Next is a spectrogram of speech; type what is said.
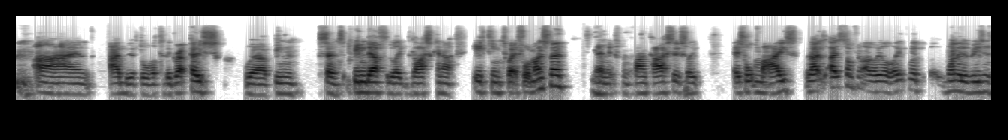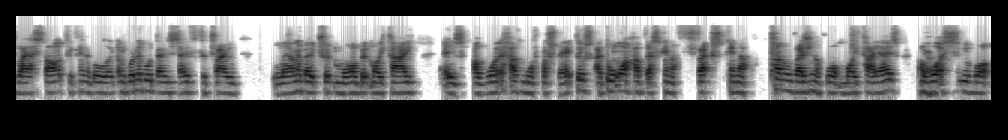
and I moved over to the Griphouse where I've been since been there for like the last kind of 18, 24 months now, yeah. and it's been fantastic. It's like it's opened my eyes. And that's, that's something I really like. One of the reasons why I started to kind of go like I'm going to go down south to try and learn about trip more about Muay Thai is I want to have more perspectives. I don't want to have this kind of fixed kind of tunnel vision of what Muay Thai is. Yeah. I want to see what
